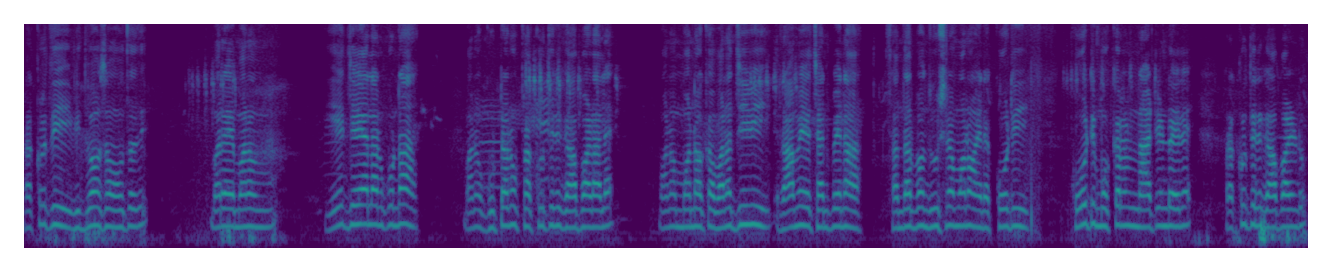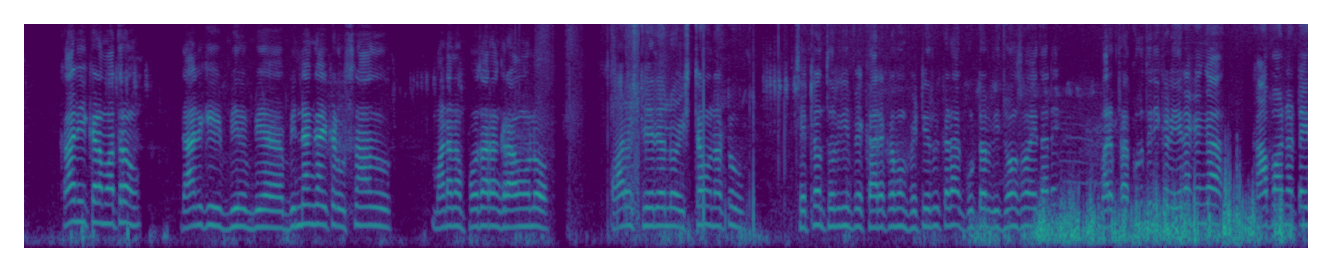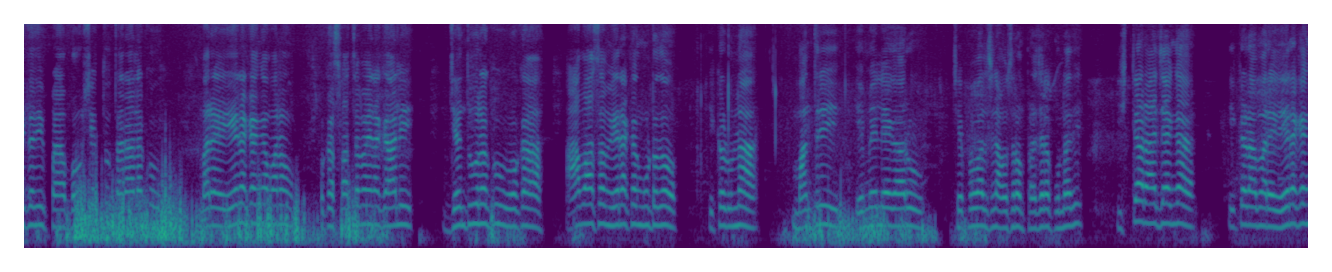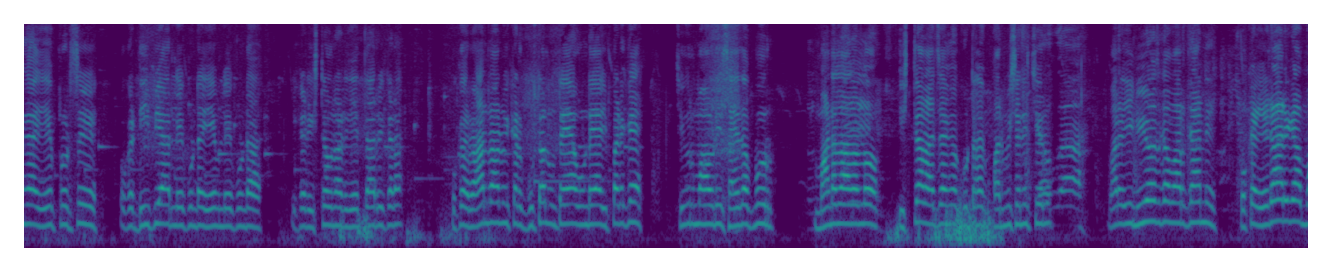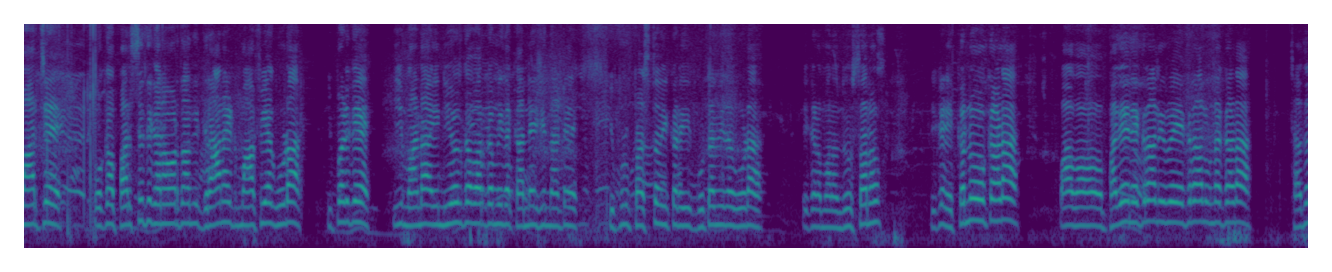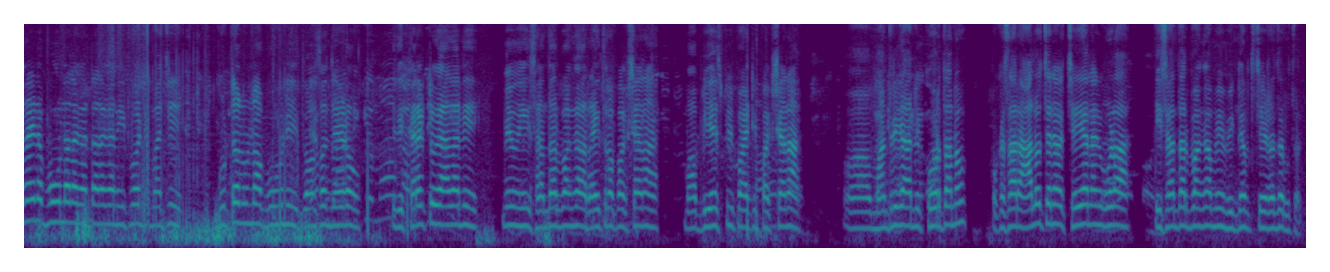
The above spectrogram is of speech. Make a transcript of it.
ప్రకృతి విధ్వంసం అవుతుంది. మరి మనం ఏం చేయాలనుకున్నా మనం గుట్టను ప్రకృతిని కాపాడాలి. మనం మన ఒక వనజీవి రామయ్య చనిపోయిన సందర్భం చూసినాం మనం. ఆయన కోటి కోటి మొక్కలను నాటిండు ఆయన. ప్రకృతిని కాపాడిండు. కానీ ఇక్కడ మాత్రం దానికి బి- భిన్నంగా ఇక్కడ ఉస్నాదు మండలం పోతారం గ్రామంలో ఫారెస్ట్ ఏరియాలో ఇష్టం ఉన్నట్టు చెట్లను తొలగింపే కార్యక్రమం పెట్టారు ఇక్కడ. గుట్టలు విధ్వంసం అవుతాయి మరి ప్రకృతిని ఇక్కడ ఏ రకంగా కాపాడినట్టు అవుతుంది భవిష్యత్తు తరాలకు మరి ఏ రకంగా మనం ఒక స్వచ్ఛమైన గాలి జంతువులకు ఒక ఆవాసం ఏ రకంగా ఉంటుందో ఇక్కడున్న మంత్రి ఎమ్మెల్యే గారు చెప్పవలసిన అవసరం ప్రజలకు ఉన్నది. ఇష్ట రాజ్యాంగా ఇక్కడ మరి ఏ రకంగా ఏ ప్రొడ్యూస్ ఒక డిపిఆర్ లేకుండా ఏం లేకుండా ఇక్కడ ఇష్టం ఉన్నట్టు చేస్తారు ఇక్కడ. ఒక రాను రాను ఇక్కడ గుట్టలు ఉంటాయా ఉండయా? ఇప్పటికే చిగురుమావిడి సైదాపూర్ మండలాలలో ఇష్ట రాజ్యాంగ గుట్టలకు పర్మిషన్ ఇచ్చారు. మరి ఈ నియోజకవర్గాన్ని ఒక ఎడారిగా మార్చే ఒక పరిస్థితి కనబడుతుంది. గ్రానైట్ మాఫియా కూడా ఇప్పటికే ఈ మండ ఈ నియోజకవర్గం మీద కన్నేసిందంటే ఇప్పుడు ప్రస్తుతం ఇక్కడ ఈ గుట్ట మీద కూడా ఇక్కడ మనం చూస్తాను ఇక్కడ ఎక్కడో కాడ పదిహేను ఎకరాలు ఇరవై ఎకరాలు ఉన్న కాడ చదునైన భూములలో కట్టాలి కానీ ఇటువంటి మంచి గుట్టలున్న భూమిని ధ్వంసం చేయడం ఇది కరెక్ట్ కాదని మేము ఈ సందర్భంగా రైతుల పక్షాన మా బీఎస్పీ పార్టీ పక్షాన మంత్రి గారిని కోరుతాను. ఒకసారి ఆలోచన చేయాలని కూడా ఈ సందర్భంగా మేము విజ్ఞప్తి చేయడం జరుగుతుంది.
